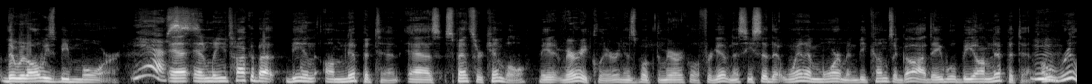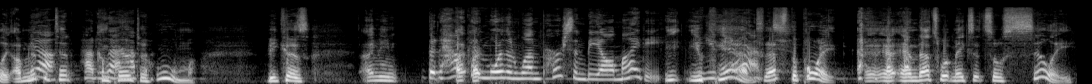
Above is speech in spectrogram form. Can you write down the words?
There would always be more. Yes. And, and when you talk about being omnipotent, as Spencer Kimball made it very clear in his book, The Miracle of Forgiveness, he said that when a Mormon becomes a god, they will be omnipotent. Oh, really? Omnipotent Mm. How does that compared to whom? Because, I mean, But how can I- more than one person be almighty? Y- You, can't. That's the point. A- and that's what makes it so silly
